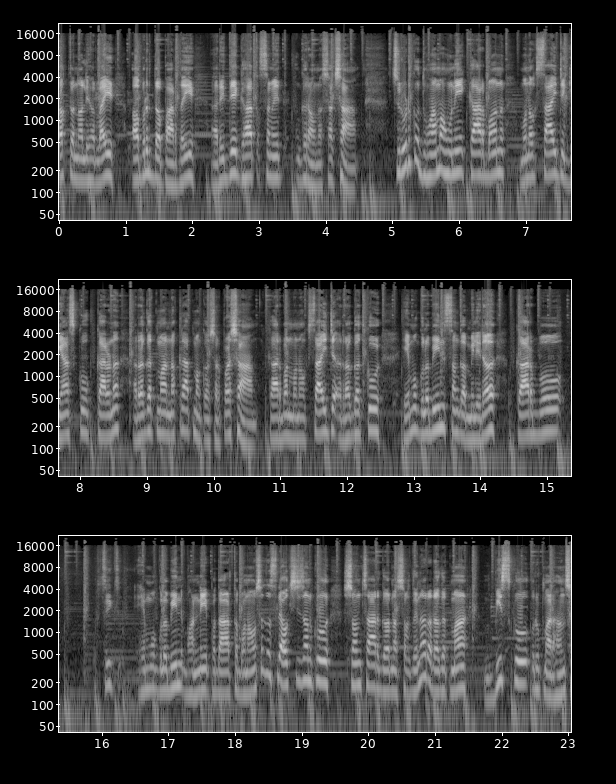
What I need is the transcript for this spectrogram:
रक्त नलीहरूलाई अवरुद्ध पार्दै हृदयघात समेत गराउन सक्छ। चुरुडको धुवामा हुने कार्बन मोनोक्साइड ग्यासको कारण रगतमा नकारात्मक असर पर्छ। कार्बन मोनोक्साइड रगतको हेमोग्लोबिनसँग मिलेर कार्बो सिक्स हेमोग्लोबिन भन्ने पदार्थ बनाउँछ जसले अक्सिजनको सञ्चार गर्न सक्दैन र रगतमा विषको रूपमा रहन्छ।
